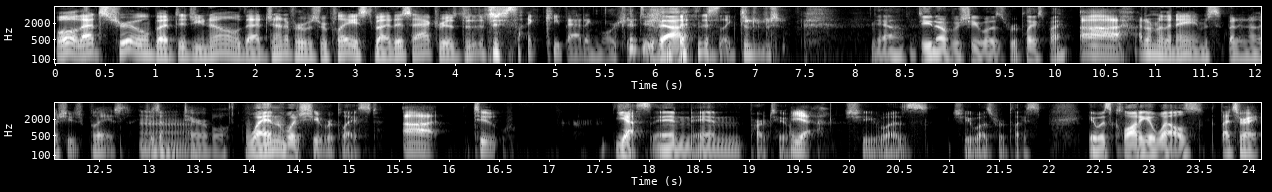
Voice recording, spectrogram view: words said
Well, that's true, but did you know that Jennifer was replaced by this actress? Just like keep adding more shit. do that. Just like Yeah. Do you know who she was replaced by? Uh, I don't know the names, but I know that she was replaced because. I'm terrible. When was she replaced? Uh, two. Yes, in in part two. Yeah, She was she was replaced. It was Claudia Wells that's right.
